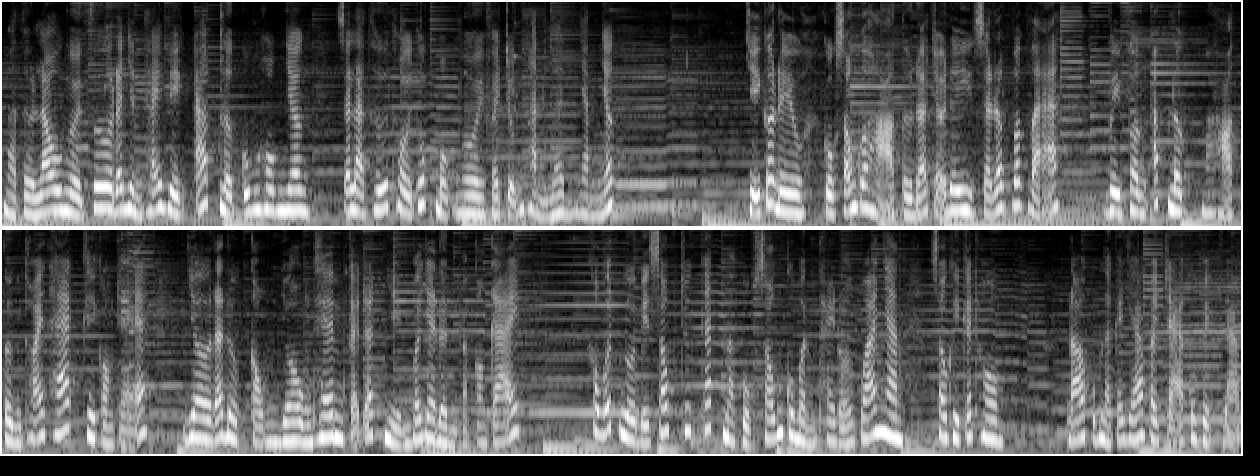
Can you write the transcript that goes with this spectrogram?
mà từ lâu người xưa đã nhìn thấy việc áp lực của hôn nhân sẽ là thứ thôi thúc một người phải trưởng thành lên nhanh nhất. Chỉ có điều, cuộc sống của họ từ đó trở đi sẽ rất vất vả. Vì phần áp lực mà họ từng thoái thác khi còn trẻ, giờ đã được cộng dồn thêm cả trách nhiệm với gia đình và con cái. Không ít người bị sốc trước cách mà cuộc sống của mình thay đổi quá nhanh sau khi kết hôn đó cũng là cái giá phải trả của việc đã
